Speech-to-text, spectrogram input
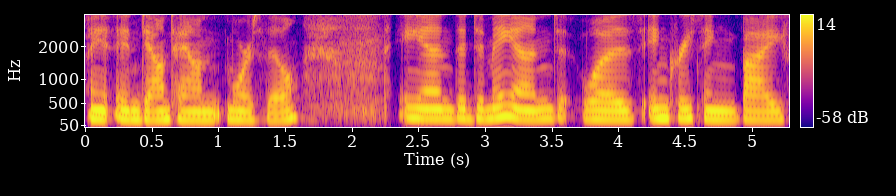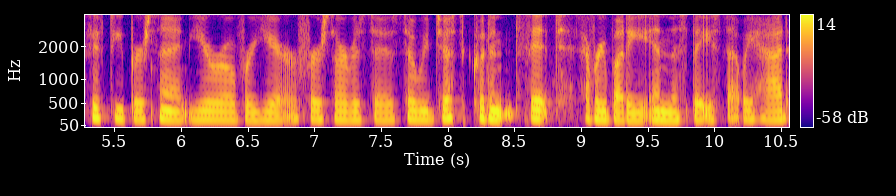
in, in downtown Mooresville. And the demand was increasing by 50% year over year for services. So we just couldn't fit everybody in the space that we had,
